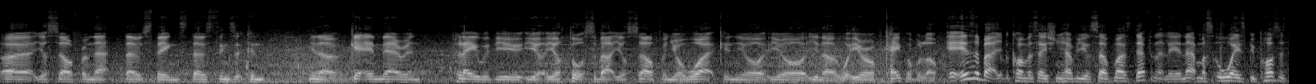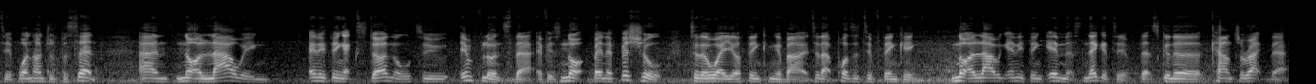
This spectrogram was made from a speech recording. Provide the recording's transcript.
uh, yourself from that those things, those things that can, you know, get in there and play with you your, your, thoughts about yourself and your work and your your you know what you're capable of. It is about the conversation you have with yourself most definitely and that must always be positive 100% and not allowing anything external to influence that if it's not beneficial to the way you're thinking about it to that positive thinking not allowing anything in that's negative that's gonna counteract that.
